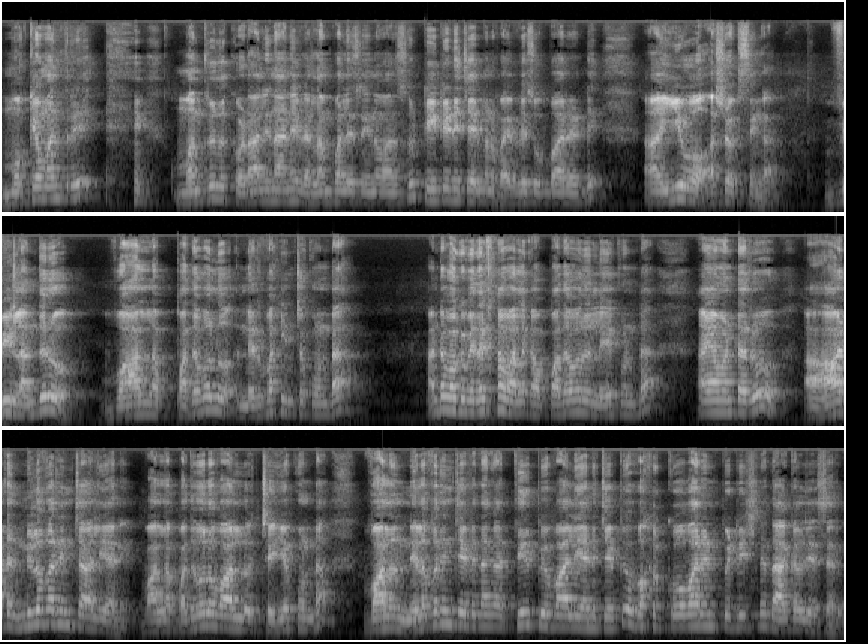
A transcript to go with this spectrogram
ముఖ్యమంత్రి మంత్రులు కొడాలి నాని వెల్లంపల్లి శ్రీనివాసు టీటీడీ చైర్మన్ వైవి సుబ్బారెడ్డి ఈఓ అశోక్ సింగాల్ వీళ్ళందరూ వాళ్ళ పదవులు నిర్వహించకుండా అంటే ఒక విధంగా వాళ్ళకి ఆ పదవులు లేకుండా ఏమంటారు ఆ ఆట నిలువరించాలి అని వాళ్ళ పదవులు వాళ్ళు చెయ్యకుండా వాళ్ళని నిలువరించే విధంగా తీర్పు ఇవ్వాలి అని చెప్పి ఒక కోవారెంట్ పిటిషన్ దాఖలు చేశారు.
